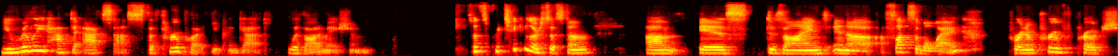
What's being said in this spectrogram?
you really have to access the throughput you can get with automation. So this particular system um, is designed in a, flexible way for an improved approach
